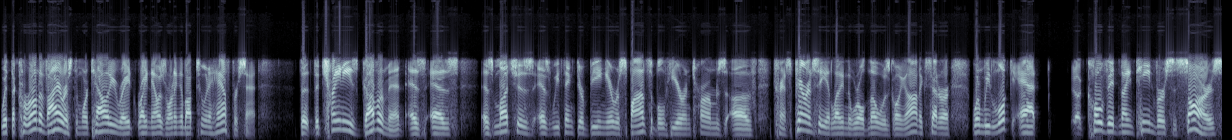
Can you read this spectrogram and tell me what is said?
With the coronavirus, the mortality rate right now is running about 2.5%. The the Chinese government as as as much as, as we think they're being irresponsible here in terms of transparency and letting the world know what's going on, et cetera, when we look at uh, COVID 19 versus SARS,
